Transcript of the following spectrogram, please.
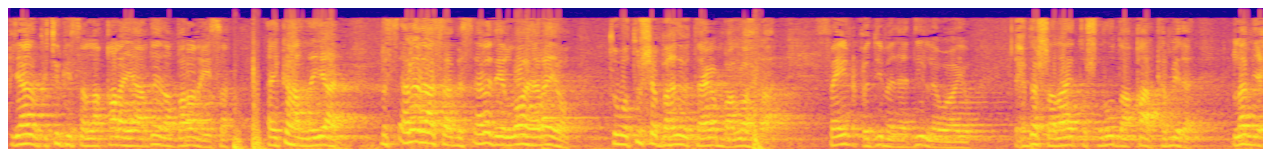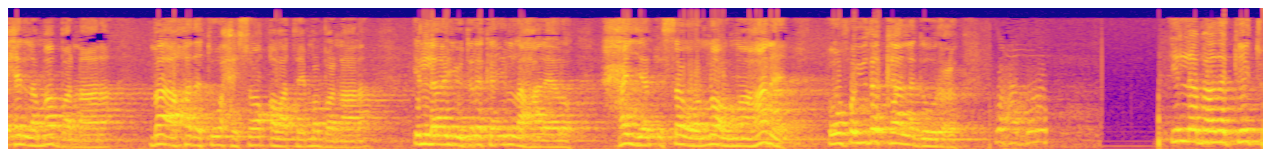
biniaadamka jirkiisa la qalaya ardayda baranaysa ay ka hadlayaan. Masaladaasaa masaladii loo helayo tubatu shabahadoo taagan baa loo helaa fain cudimad haddii la waayo. Ixdo sharaa'idi shuruuda qaar ka mida lam yaxilla ma banaana maa akhadatu waxay soo qabatay ma banaana ilaa an yudraka in la haleelo xayan isagoo nool maahane oo fa yudakaa la gowraco. Ilaa maadakaytu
